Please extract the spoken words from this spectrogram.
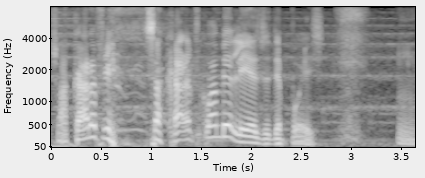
Sua cara, fica, sua cara fica uma beleza depois. Hum.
